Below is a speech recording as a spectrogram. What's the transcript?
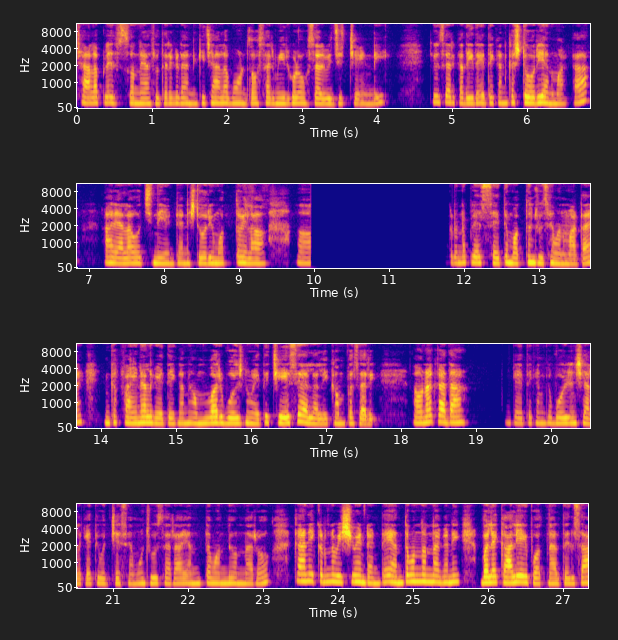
చాలా ప్లేసెస్ ఉన్నాయి అసలు తిరగడానికి. చాలా బాగుంటుంది. ఒకసారి మీరు కూడా ఒకసారి విజిట్ చేయండి. చూసారు కదా ఇదైతే కనుక స్టోరీ అనమాట అది ఎలా వచ్చింది ఏంటి అనే స్టోరీ మొత్తం ఇలా అక్కడ ఉన్న ప్లేసెస్ అయితే మొత్తం చూసామన్నమాట. ఇంకా ఫైనల్గా అయితే కనుక అమ్మవారి భోజనం అయితే చేసే వెళ్ళాలి కంపల్సరీ. అవునా కదా? ఇంకైతే కనుక భోజనశాలకి అయితే వచ్చేసాము. చూసారా ఎంతమంది ఉన్నారో. కానీ ఇక్కడ ఉన్న విషయం ఏంటంటే ఎంతమంది ఉన్నా కానీ భలే ఖాళీ అయిపోతున్నారు తెలుసా?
